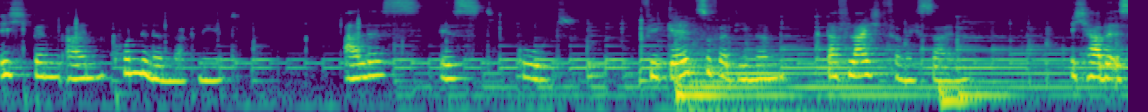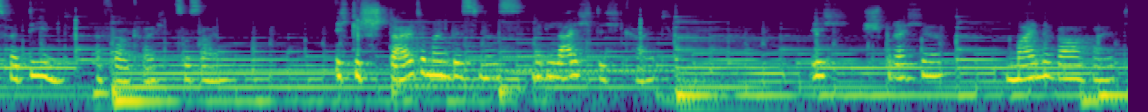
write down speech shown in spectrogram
Ich bin ein Kundinnenmagnet. Alles ist gut. Viel Geld zu verdienen darf leicht für mich sein. Ich habe es verdient, erfolgreich zu sein. Ich gestalte mein Business mit Leichtigkeit. Ich spreche meine Wahrheit.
